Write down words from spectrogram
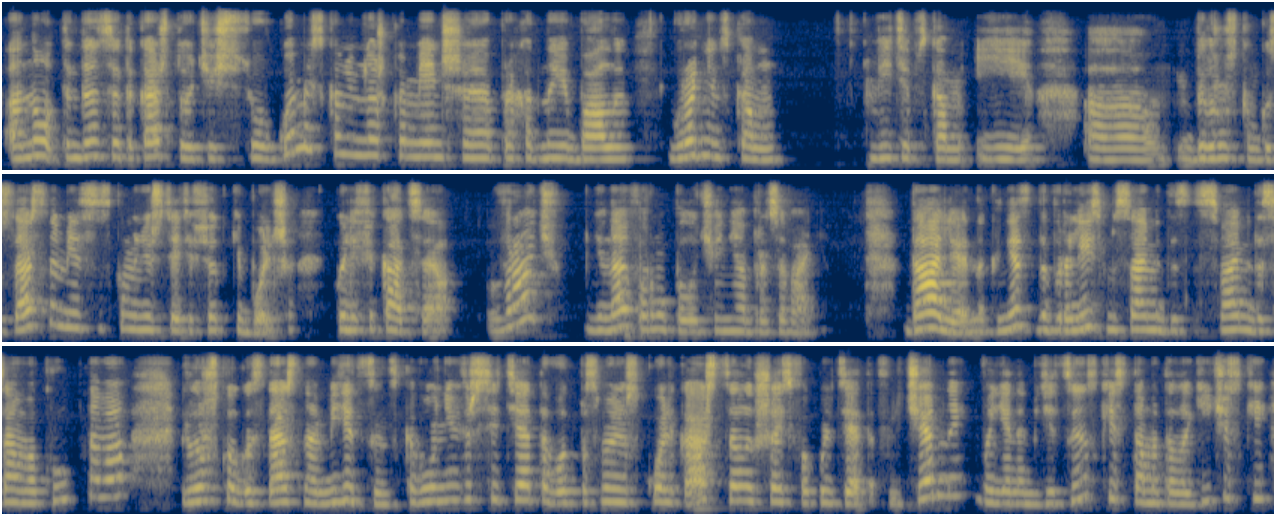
А, но тенденция такая, что чаще всего в Гомельском немножко меньше проходные баллы, в Гродненском Витебском и, а, Белорусском государственном медицинском университете все таки больше. Квалификация врач, дневная форма получения образования. Далее, наконец, добрались мы с вами, до, с вами до самого крупного Белорусского государственного медицинского университета. Вот посмотрим, сколько, аж целых шесть факультетов. Лечебный, военно-медицинский, стоматологический,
